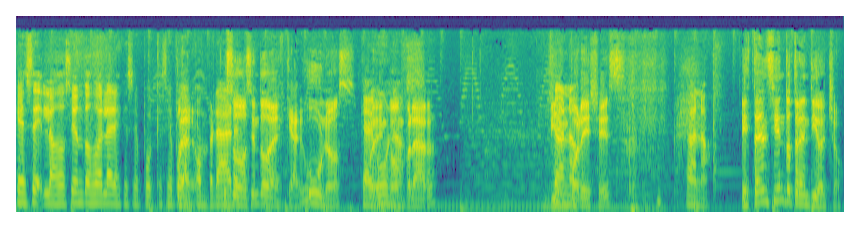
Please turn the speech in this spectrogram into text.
que es eh, los 200 dólares que se, pu- que se pueden Claro, comprar. Esos 200 dólares que algunos Que pueden algunos. comprar, bien no. por ellos, Yo no. está en 138.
